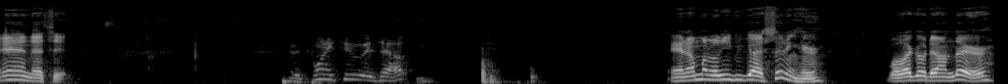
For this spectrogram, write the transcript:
And that's it. The 22 is out. And I'm going to leave you guys sitting here while I go down there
